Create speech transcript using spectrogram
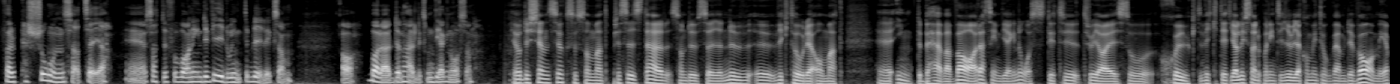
för person så att säga. Eh, så att du får vara en individ och inte bli liksom, ja, bara den här liksom, diagnosen. Ja, det känns ju också som att precis det här som du säger nu eh, Victoria om att inte behöva vara sin diagnos. Det tror jag är så sjukt viktigt. Jag lyssnade på en intervju, jag kommer inte ihåg vem det var med,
